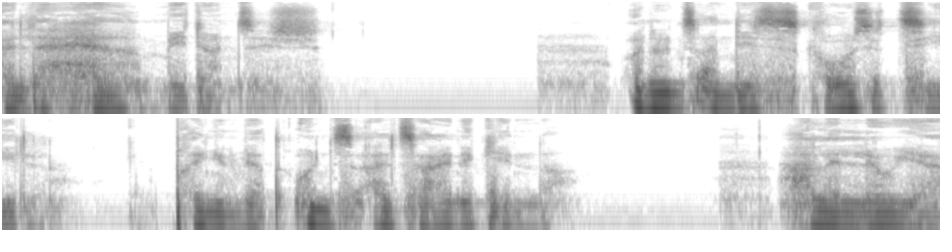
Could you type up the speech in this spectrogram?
weil der Herr mit uns ist und uns an dieses große Ziel bringen wird, uns als seine Kinder. Halleluja.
